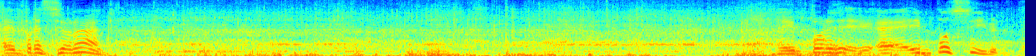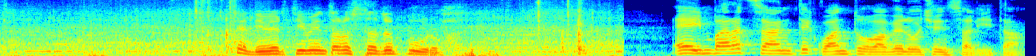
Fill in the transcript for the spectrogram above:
È impressionante. È, impo è impossibile c'è divertimento allo stato puro. È imbarazzante quanto va veloce in salita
